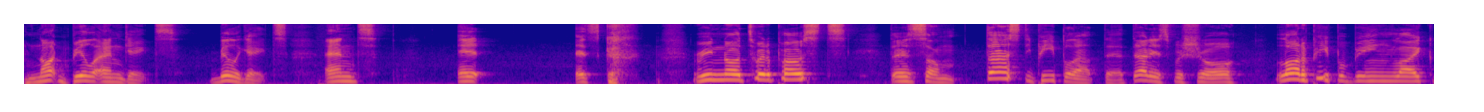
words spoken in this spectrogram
Not Bill and Gates. Bill Gates. And it it's reading our Twitter posts, there's some thirsty people out there, that is for sure. A lot of people being like,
